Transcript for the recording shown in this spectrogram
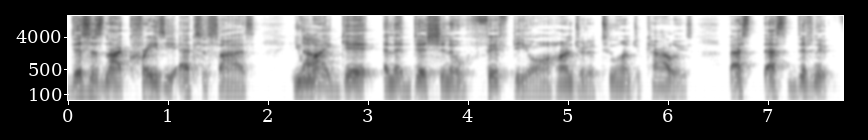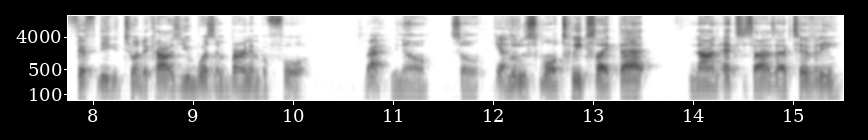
this is not crazy exercise. You no. might get an additional 50 or 100 or 200 calories. That's that's different 50 200 calories you wasn't burning before. Right. You know, so yep. little small tweaks like that, non-exercise activity,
